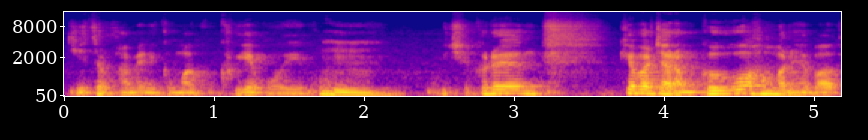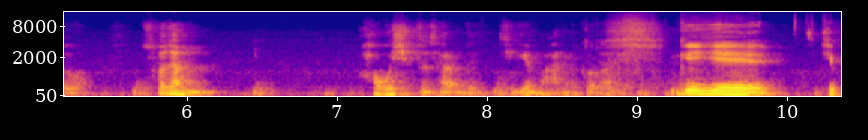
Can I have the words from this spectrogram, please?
디지털 화면이 그만큼 크게 보이고 음. 그렇지 그런 개발자라면 그거 한번 해봐도 소장 하고 싶은 사람들 되게 많을 것 같아요. 이게 이게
